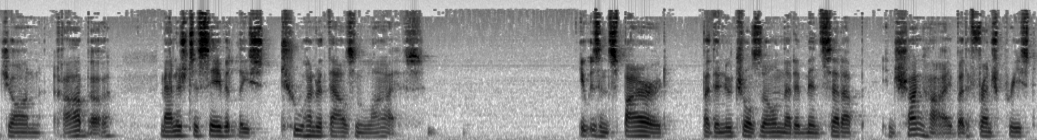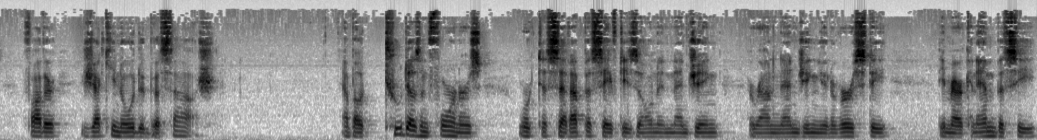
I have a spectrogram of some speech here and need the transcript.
John Rabe, managed to save at least 200,000 lives. It was inspired by the neutral zone that had been set up in Shanghai by the French priest Father Jacquinot de Besange. About two dozen foreigners worked to set up a safety zone in Nanjing around Nanjing University, the American Embassy,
